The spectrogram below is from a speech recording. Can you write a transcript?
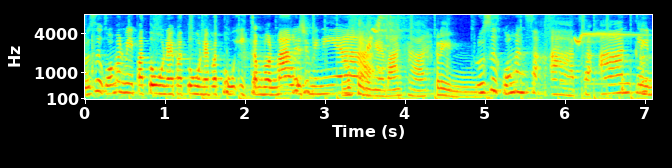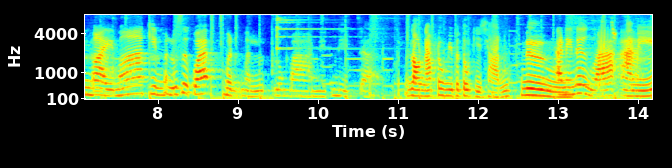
รู้สึกว่ามันมีประตูในประตูในประตูอีกจำนวนมากเลยใช่ไหมเนี่ยรู้สึกยังไงบ้างคะ กลิ่น รู้สึกว่ามันสะอาดสะอ้านกลิ่นใหม่มากกลิ่นมันรู้สึกว่าเหมือนเหมือนโรงพยาบาลเน็ตๆอะลองนับดูมีประตูกี่ชั้นหนึ่งอันนี้หนึ่งละะอันนี้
